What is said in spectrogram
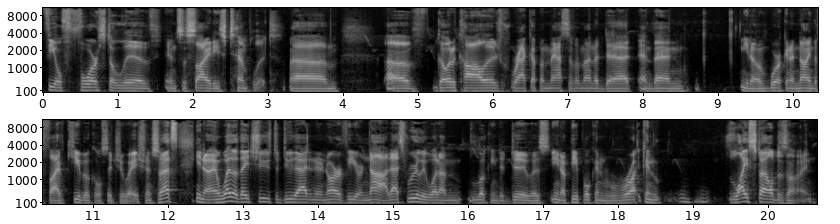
feel forced to live in society's template um, of go to college, rack up a massive amount of debt, and then you know work in a nine to five cubicle situation. So that's you know, and whether they choose to do that in an RV or not, that's really what I'm looking to do. Is you know people can can lifestyle design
